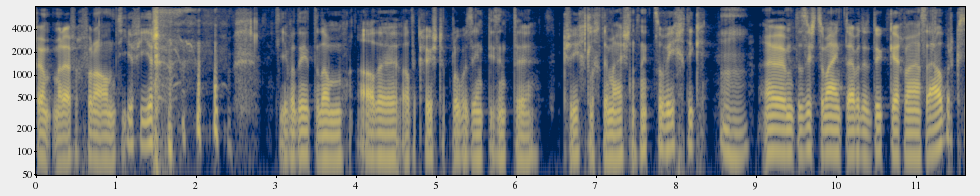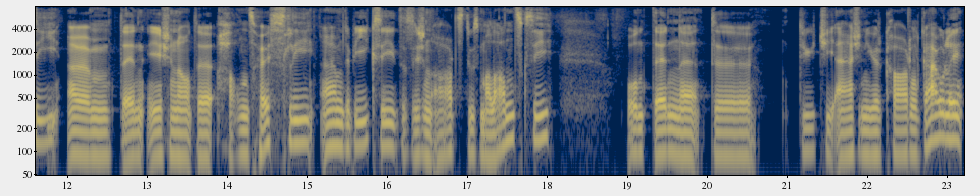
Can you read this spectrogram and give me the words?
könnte man einfach vor allem die vier die, die dort am, an, der, an der Küste geblieben sind, die sind äh, geschichtlich dann meistens nicht so wichtig. Mhm. Ähm, das ist zum einen eben der Dückerwin selber gewesen. Ähm, dann ist noch der Hans Hössli ähm, dabei gewesen. Das ist ein Arzt aus Malanz gewesen. Und dann äh, der deutsche Ingenieur Karl Gaule.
